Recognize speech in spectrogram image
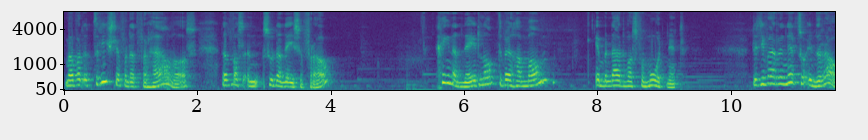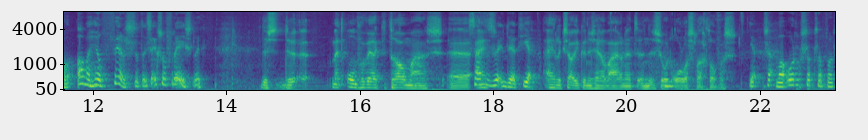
Maar wat het trieste van dat verhaal was... Dat was een Soedanese vrouw. Ging naar Nederland terwijl haar man in Benade was vermoord net. Dus die waren net zo in de rouw. Allemaal heel vers. Dat is echt zo vreselijk. Dus de, eh, met onverwerkte trauma's. eh, Zaten ze in dit, ja. Eigenlijk zou je kunnen zeggen, waren het een soort oorlogsslachtoffers. Ja, maar oorlogsslag was.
